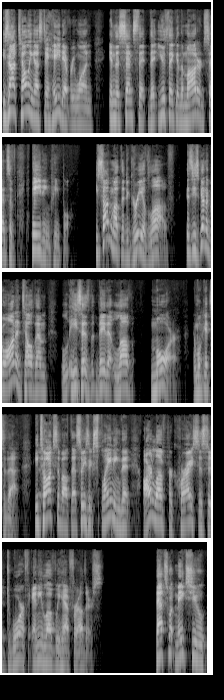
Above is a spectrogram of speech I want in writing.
He's not telling us to hate everyone in the sense that, that you think in the modern sense of hating people. He's talking about the degree of love because he's going to go on and tell them, he says, that they that love more. And we'll get to that. He talks about that. So he's explaining that our love for Christ is to dwarf any love we have for others. That's what makes you,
